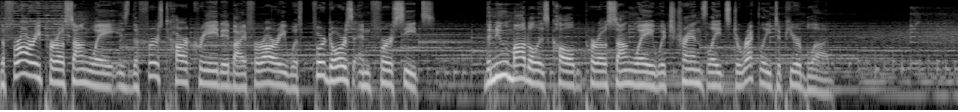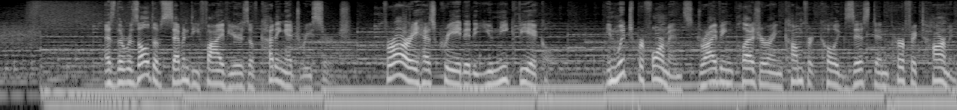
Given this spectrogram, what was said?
The Ferrari Purosangue is the first car created by Ferrari with four doors and four seats. The new model is called Purosangue, which translates directly to pure blood. As the result of 75 years of cutting edge research, Ferrari has created a unique vehicle in which performance, driving pleasure, and comfort coexist in perfect harmony.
